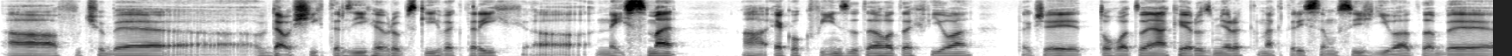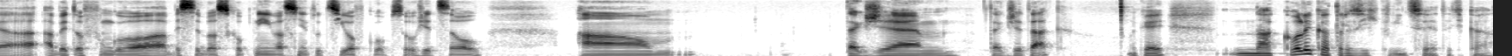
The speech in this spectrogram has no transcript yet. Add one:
a v učebě eh, v dalších trzích evropských, ve kterých nejsme a jako Queens do téhle chvíle, takže tohle je nějaký rozměr, na který se musíš dívat, aby, aby to fungovalo, aby si byl schopný vlastně tu cílovku obsloužit celou. Um, takže, takže tak. Okay. Na kolika trzích Queens je teďka?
